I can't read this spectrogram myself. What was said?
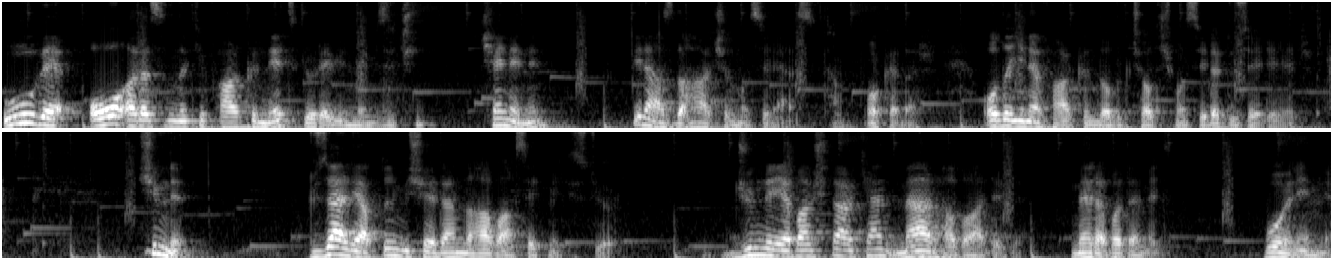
U ve O arasındaki farkı net görebilmemiz için çenenin biraz daha açılması lazım. Tamam. O kadar. O da yine farkındalık çalışmasıyla düzelir. Şimdi güzel yaptığım bir şeyden daha bahsetmek istiyorum. Cümleye başlarken merhaba dedi. Merhaba demedin. Bu önemli.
